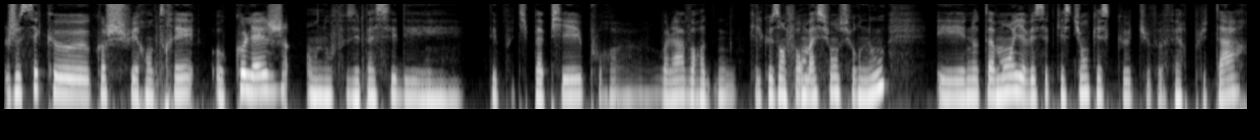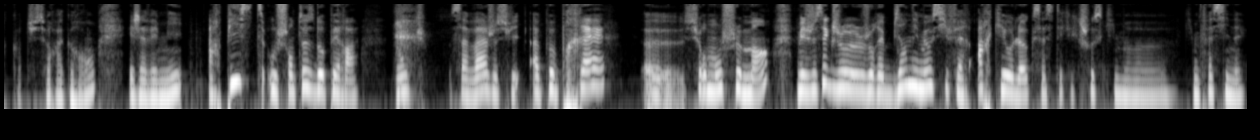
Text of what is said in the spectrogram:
je sais que quand je suis rentrée au collège, on nous faisait passer des, des petits papiers pour voilà avoir quelques informations sur nous. Et notamment, il y avait cette question qu'est-ce que tu veux faire plus tard quand tu seras grand? Et j'avais mis harpiste ou chanteuse d'opéra. Donc ça va, je suis à peu près euh, sur mon chemin. Mais je sais que j'aurais bien aimé aussi faire archéologue. Ça, c'était quelque chose qui me qui me fascinait.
